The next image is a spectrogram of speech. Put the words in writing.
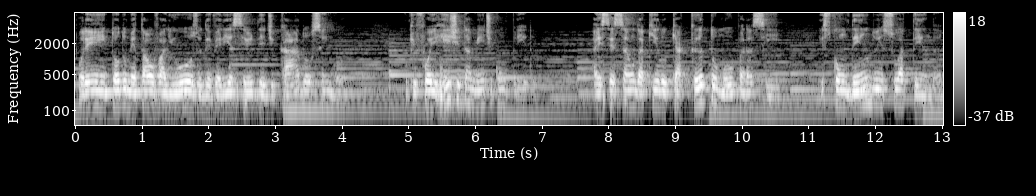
Porém, todo metal valioso deveria ser dedicado ao Senhor que foi rigidamente cumprido, à exceção daquilo que Acã tomou para si, escondendo em sua tenda,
